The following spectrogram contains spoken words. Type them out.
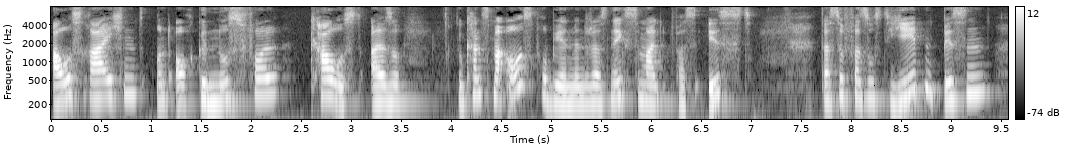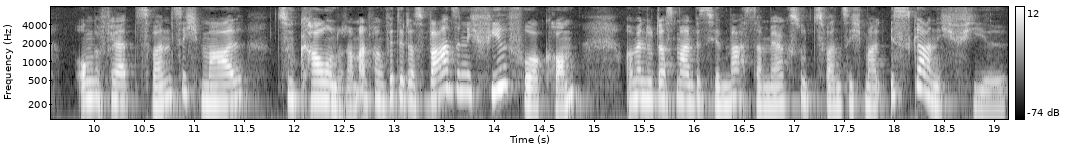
ausreichend und auch genussvoll kaust. Also du kannst mal ausprobieren, wenn du das nächste Mal etwas isst, dass du versuchst, jeden Bissen ungefähr 20 Mal zu kauen. Und am Anfang wird dir das wahnsinnig viel vorkommen. Und wenn du das mal ein bisschen machst, dann merkst du, 20 Mal ist gar nicht viel.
